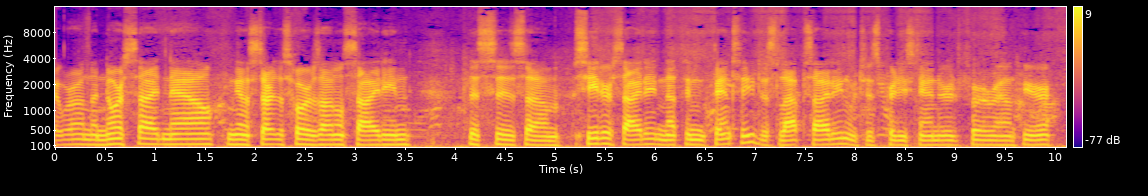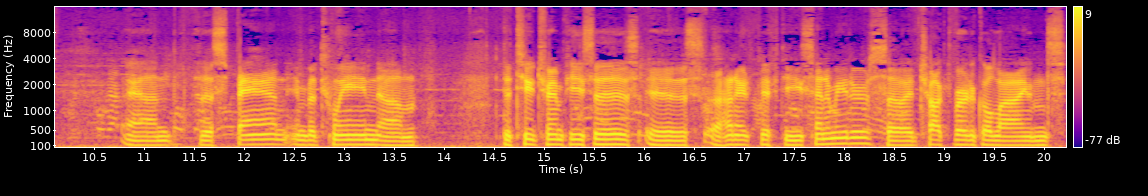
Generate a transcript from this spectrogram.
Right, we're on the north side now. I'm gonna start this horizontal siding. This is um, cedar siding, nothing fancy, just lap siding, which is pretty standard for around here. And the span in between um, the two trim pieces is 150 centimeters, so I chalked vertical lines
